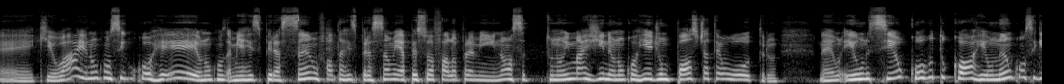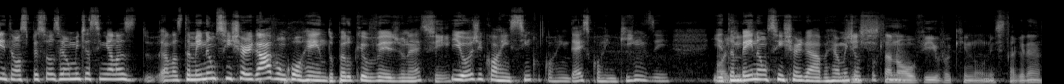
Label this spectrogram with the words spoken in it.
É, que eu, ah, eu não consigo correr, eu não a minha respiração, falta respiração, e a pessoa fala pra mim, nossa, tu não imagina, eu não corria de um poste até o outro. Né? Eu, se eu corro, tu corre, eu não consegui. Então as pessoas realmente, assim, elas, elas também não se enxergavam correndo, pelo que eu vejo, né? Sim. E hoje correm 5, correm 10, correm 15. E Ó, também gente- não se enxergava, A realmente gente está no ao vivo aqui no, no Instagram.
